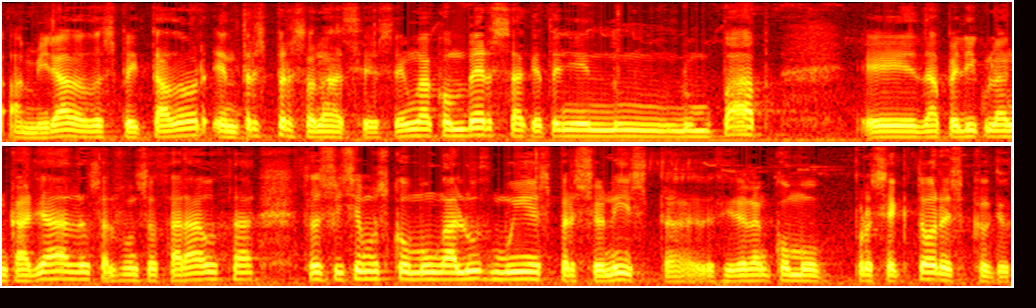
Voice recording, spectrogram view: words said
a mirada do espectador en tres personaxes. É unha conversa que teñen nun, nun pub, eh, da película Encallados, Alfonso Zarauza. entonces fixemos como unha luz moi expresionista, é dicir, eran como proxectores que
